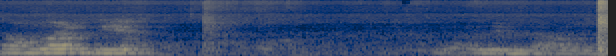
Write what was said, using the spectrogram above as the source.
Damlar diye elimle alıyorum.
